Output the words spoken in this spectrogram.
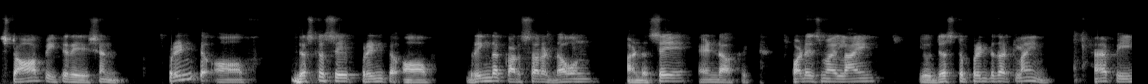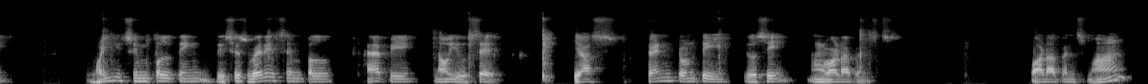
stop iteration, print off, just to say print off, bring the cursor down and say end of it. What is my line? You just print that line. Happy. Why simple thing? This is very simple. Happy. Now you say, yes, 10, 20, you see, what happens? What happens, man?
